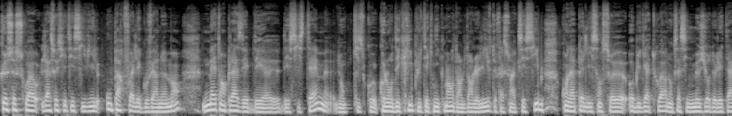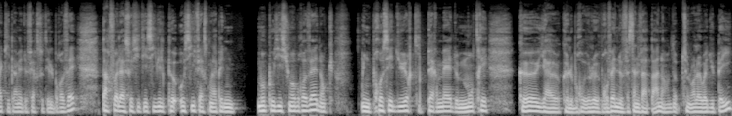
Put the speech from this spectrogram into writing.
que ce soit la société civile ou parfois les gouvernements, mettent en place des, des, euh, des systèmes donc, qui, que, l'on décrit plus techniquement dans, dans, le livre de façon accessible, qu'on appelle licence euh, obligatoire. Donc ça, c'est une mesure de l'État qui permet de faire sauter le brevet. Parfois, la société civile peut aussi faire ce qu'on appelle une opposition au brevet, donc une procédure qui permet de montrer que, y a, que le, brevet, ne, ça ne va pas selon la loi du pays.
